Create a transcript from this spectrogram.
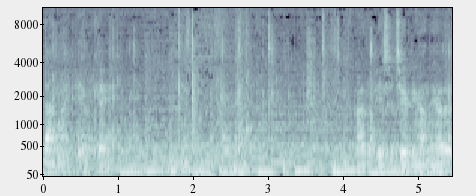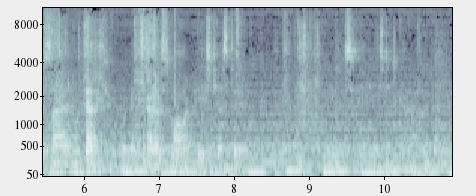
That might be okay. Try the piece of tubing on the other side. We've got we're going to cut a smaller piece just to use the same piece to cut off a bit.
